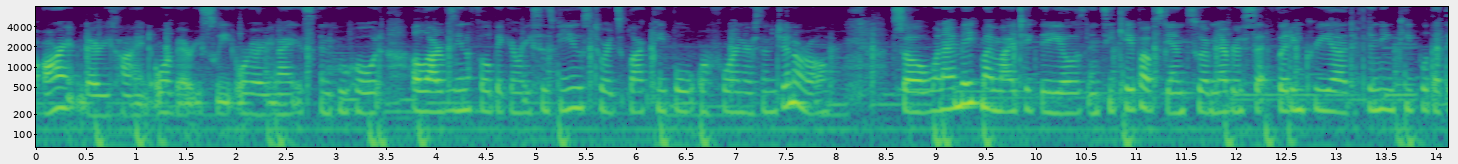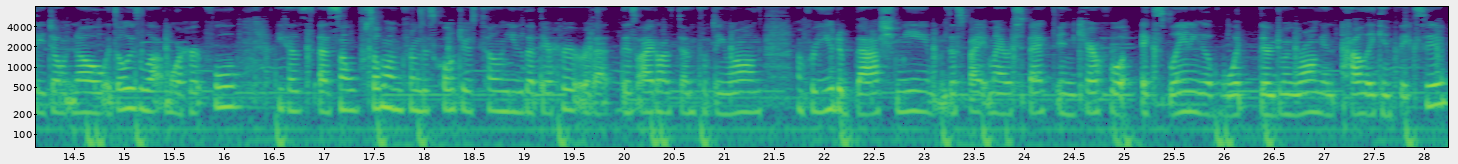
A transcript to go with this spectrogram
aren't very kind or very sweet or very nice and who hold a lot of xenophobic and racist views towards black people or foreigners in general. So when I make my My Take videos and see K-pop stans who have never set foot in Korea defending people that they don't know, it's always a lot more hurtful because as some someone from this culture is telling you that they're hurt or that this idol has done something wrong, and for you to bash me despite my respect and careful explaining of what they're doing wrong and how they can fix it.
